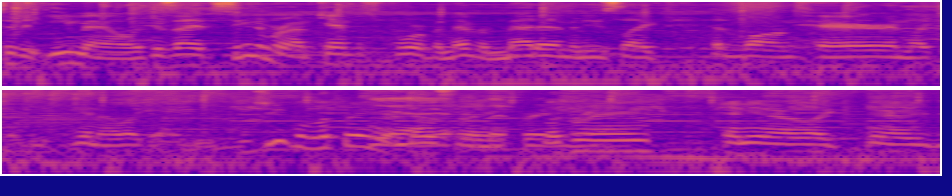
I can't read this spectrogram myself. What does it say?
to the email because I had seen him around campus before but never met him and he's like had long hair and like you know like a, did you have a lip ring or Yeah, a nose ring? lip ring. ring and you know like you know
